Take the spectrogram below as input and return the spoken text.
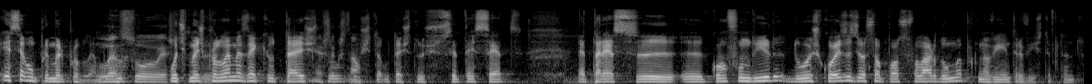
esse é um primeiro problema. Lançou este, um dos primeiros problemas é que o texto, o texto dos 67 eh, parece uh, confundir duas coisas. Eu só posso falar de uma porque não vi a entrevista. Portanto,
